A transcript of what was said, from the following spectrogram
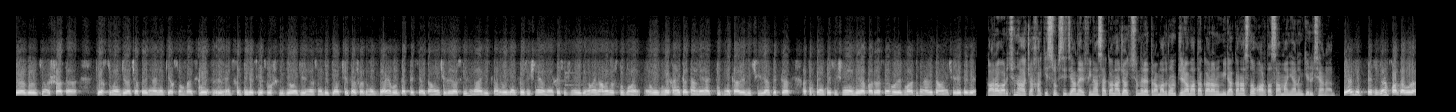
Ջրագործությունը շատ է կեղծում են ջրաչափերն են կեղծում, բայց հենց խնդիրս ես որ եք լավ չէ, աշխատում եք դա է, որ դա պետք է այդ ամենը չվերացվի նայեք, քանի որ իրենք տեսուչներ ունեն, տեսուչները գնում են ամեն օր ստուգում են, ու մեխանիկական մենակ տիպ նկարելը չի, իրենք պետք է հատկապես տեսուչները վերապատրաստեն, որ այդ մարդիկ նաև ամենը չհետևեն։ Կառավարությունը հաճախակի սուբսիդիաներ, ֆինանսական աջակցություններ է տրամադրում ջրամատակարարում իրականացնող Արտասամանյան ընկերությանը։ Իհարկե պետությունը պարտավոր է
